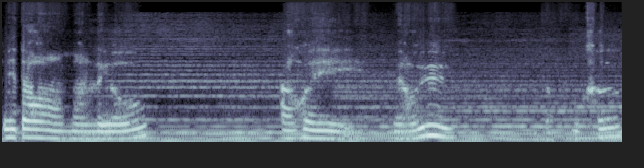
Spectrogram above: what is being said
这道暖流，它会疗愈你的妇科，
